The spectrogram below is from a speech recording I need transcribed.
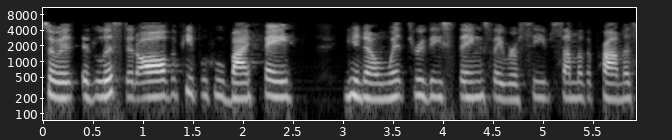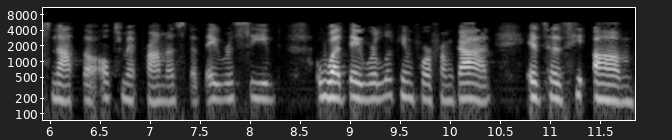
So it, it listed all the people who by faith you know, went through these things. They received some of the promise, not the ultimate promise, but they received what they were looking for from God. It says, um,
